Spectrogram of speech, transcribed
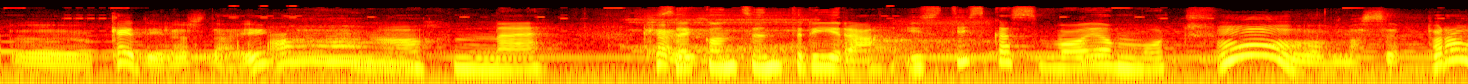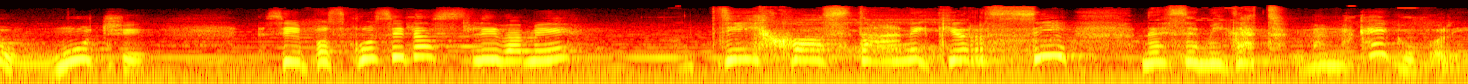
Uh, kaj delaš zdaj? Oh, ne. Kaj? Se koncentrira, iztiska svojo moč. O, ma se prav muči. Si poskusila s slivami? Tiho, stani, kjer si, ne se migat. Ma, ma kaj govori,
